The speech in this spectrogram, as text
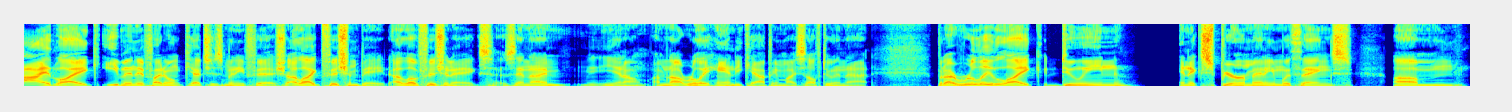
I like even if I don't catch as many fish. I like fishing bait. I love fishing eggs, and I'm you know I'm not really handicapping myself doing that, but I really like doing and experimenting with things. Um,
